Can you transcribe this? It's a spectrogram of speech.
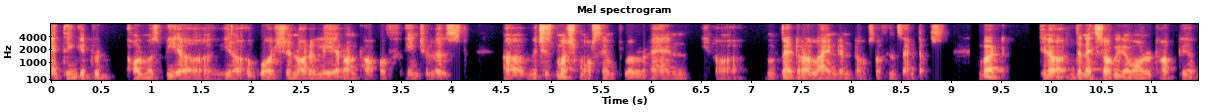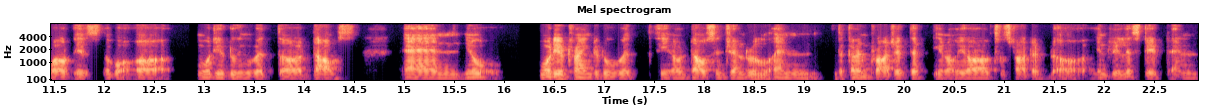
I think it would almost be a you know a version or a layer on top of AngelList, uh, which is much more simpler and you know better aligned in terms of incentives. But you know, the next topic I want to talk to you about is about uh, what you're doing with uh, DAOs, and you know what you're trying to do with you know DAOs in general, and the current project that you know you're also started uh, in real estate, and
